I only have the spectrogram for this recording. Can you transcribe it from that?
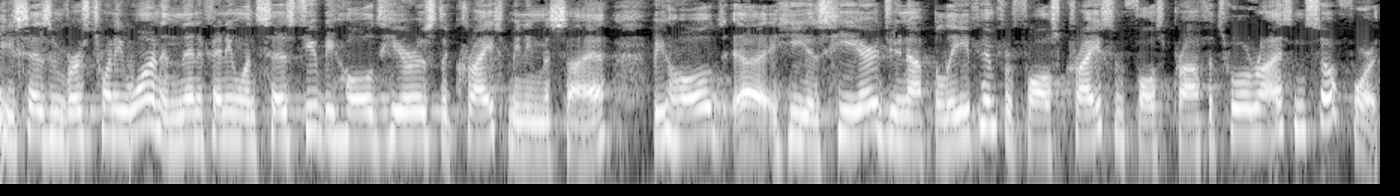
He says in verse 21, and then if anyone says to you, behold, here is the Christ, meaning Messiah, behold, uh, he is here, do not believe him, for false Christs and false prophets will arise, and so forth.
